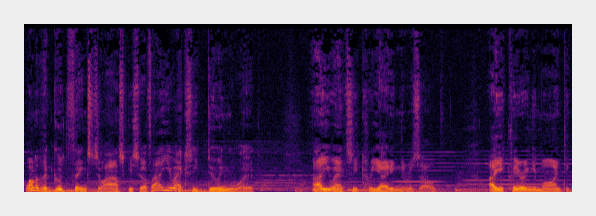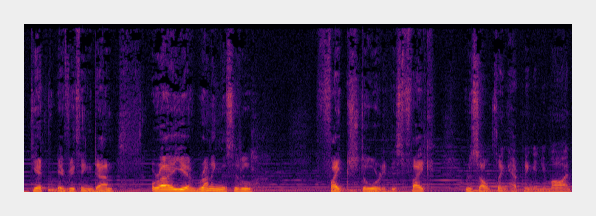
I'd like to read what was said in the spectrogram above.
one of the good things to ask yourself are you actually doing the work? Are you actually creating the result? Are you clearing your mind to get everything done? Or are you running this little fake story, this fake result thing happening in your mind?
